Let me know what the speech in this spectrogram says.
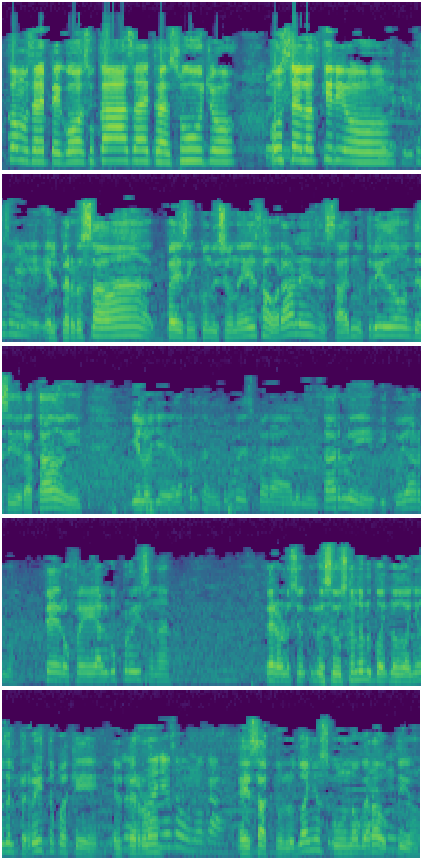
cómo se le pegó a su casa, detrás suyo? ¿O usted lo adquirió? El perro estaba pues en condiciones favorables, estaba desnutrido, deshidratado y, y lo llevé al apartamento pues para alimentarlo y, y cuidarlo. Pero fue algo provisional. Pero lo, estoy- lo estoy buscando los, los dueños del perrito para que el ¿Los perro... dueños o un hogar? Exacto, los dueños o un hogar adoptivo.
